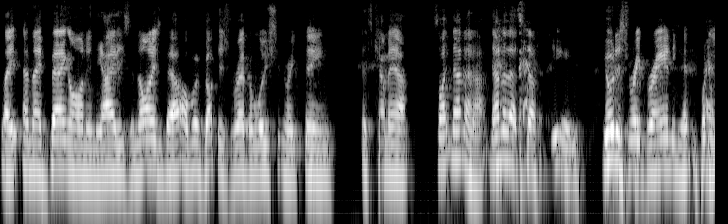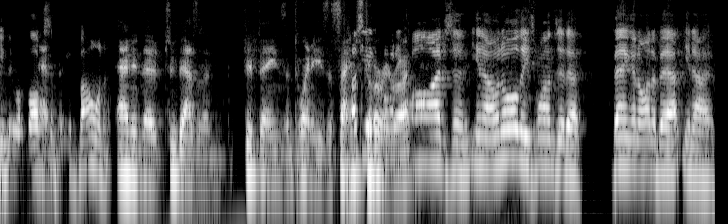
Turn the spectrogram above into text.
they and they bang on in the 80s and 90s about oh we've got this revolutionary thing that's come out. It's like no no no none of that stuff you. You're just rebranding it and putting and, it into a box and, and putting a bow on it. And in the 2015s and 20s, the same story, right? Fives and you know, and all these ones that are banging on about, you know,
